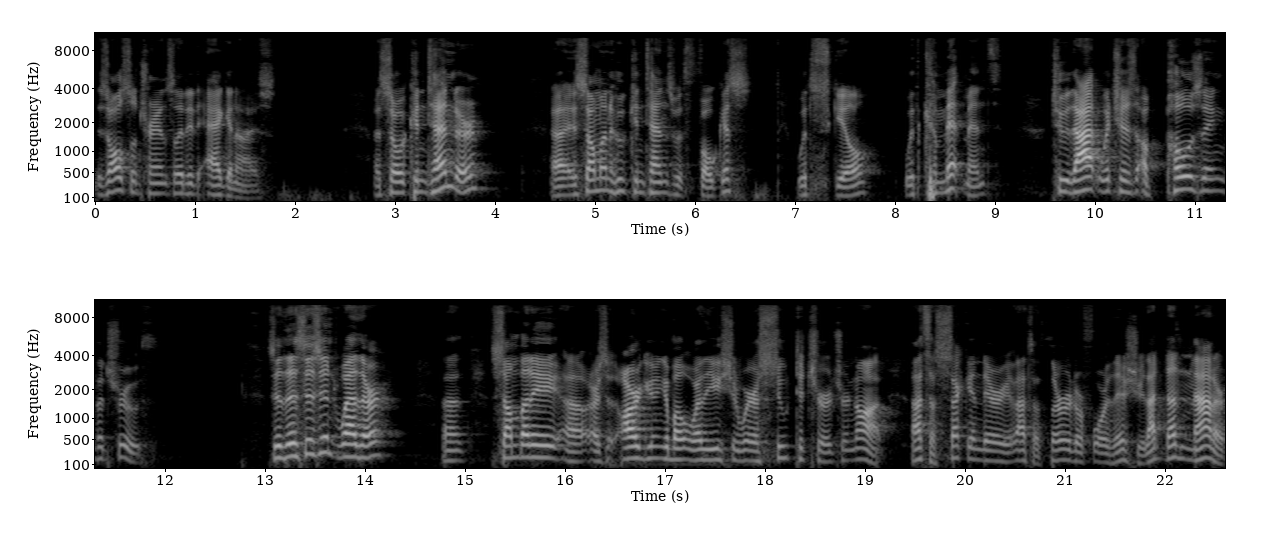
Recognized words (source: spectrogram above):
is also translated agonize. Uh, so a contender uh, is someone who contends with focus, with skill, with commitment to that which is opposing the truth. So this isn't whether uh, somebody uh, is arguing about whether you should wear a suit to church or not. That's a secondary, that's a third or fourth issue. That doesn't matter.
